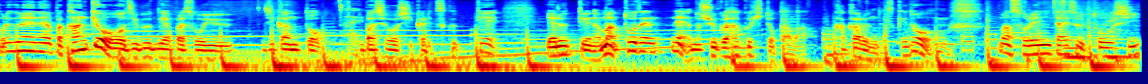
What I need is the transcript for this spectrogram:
これぐらいのやっぱ環境を自分でやっぱりそういう時間とはい場所をしっかり作ってやるっていうのは、まあ当然ねあの宿泊費とかはかかるんですけど、まあそれに対する投資、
